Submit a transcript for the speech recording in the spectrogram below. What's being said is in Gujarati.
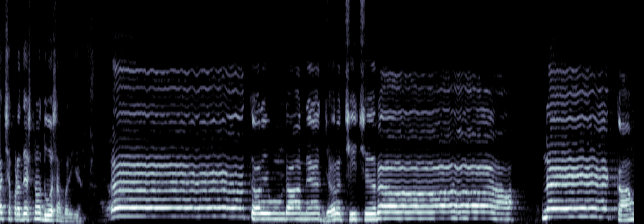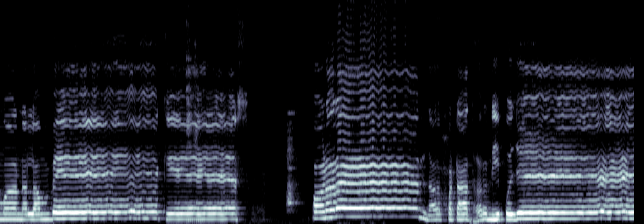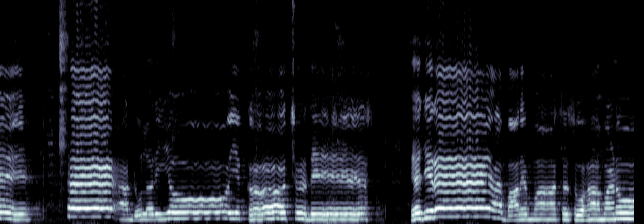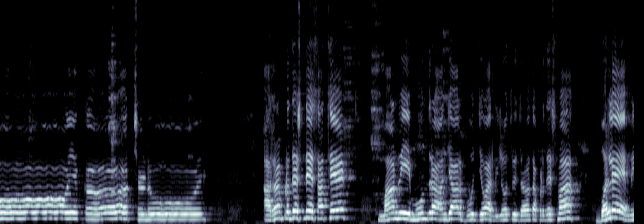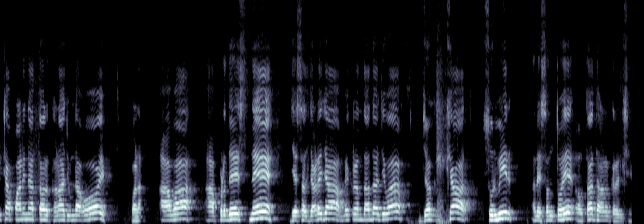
કચ્છ પ્રદેશનો દુઓ સાંભળીએ એ તરે ઊંડા ને જર છીછરા ને કામન લંબે કેસ પણ રે નરપટા ધર નીપજે એ આ ડોલરીયો એ કચ્છ દેશ. હેજરે બારે માસ સુહામણો એ કચ્છડોય આ રણ પ્રદેશને સાથે માંડવી, મુન્દ્રા, અંજાર, ભુજ જેવા લીલોતરી ધરાવતા પ્રદેશમાં ભલે મીઠા પાણીના તર ઘણા જ ઊંડા હોય, પણ આવા આ પ્રદેશને જેસલ જાડેજા મેકરન દાદા જેવા જગખ્યાત સુરવીર અને સંતોએ અવતાર ધારણ કરેલ છે.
